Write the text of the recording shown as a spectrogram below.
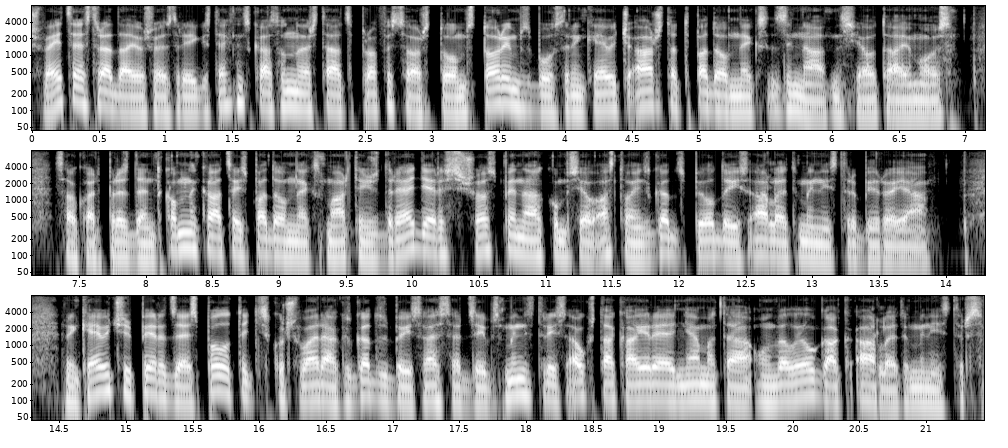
Šveicē strādājošais Rīgas Tehniskās universitātes profesors Toms Torims būs Rinkēviča ārštata padomnieks zinātnes jautājumos. Savukārt prezidenta komunikācijas padomnieks Mārtiņš Drēģeris šos pienākumus jau astoņus gadus pildījis ārlietu ministra birojā ir jā, Rinkēvičs ir pieredzējis politiķis, kurš vairākus gadus bijis aizsardzības ministrijas augstākā ierēģiņa amatā un vēl ilgāk ārlietu ministrs.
